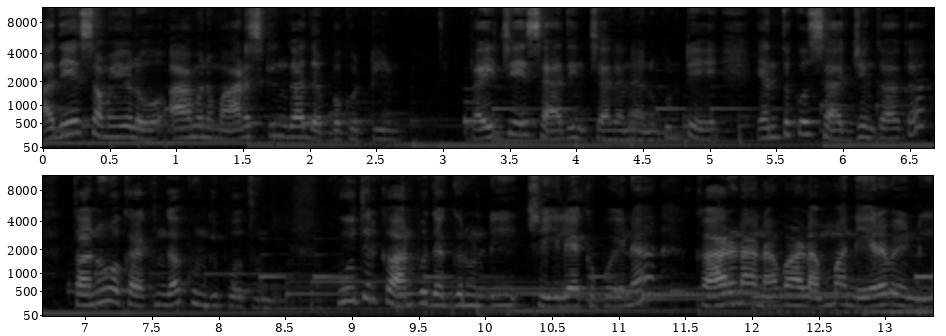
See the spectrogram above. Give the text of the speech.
అదే సమయంలో ఆమెను మానసికంగా దెబ్బకొట్టి పై చేయి సాధించాలని అనుకుంటే ఎంతకో సాధ్యం కాక తను ఒక రకంగా కుంగిపోతుంది. కూతురి కాన్పు దగ్గరుండి చేయలేకపోయినా కారణాన వాళ్ళమ్మ నీలవేణి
